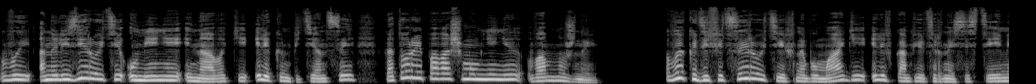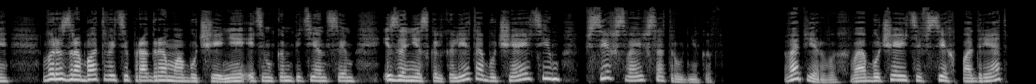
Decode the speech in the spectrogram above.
Вы анализируете умения и навыки или компетенции, которые, по вашему мнению, вам нужны. Вы кодифицируете их на бумаге или в компьютерной системе, вы разрабатываете программу обучения этим компетенциям и за несколько лет обучаете им всех своих сотрудников. Во-первых, вы обучаете всех подряд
